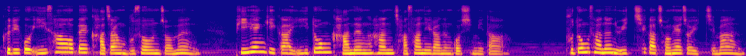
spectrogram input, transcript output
그리고 이 사업의 가장 무서운 점은 비행기가 이동 가능한 자산이라는 것입니다. 부동산은 위치가 정해져 있지만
